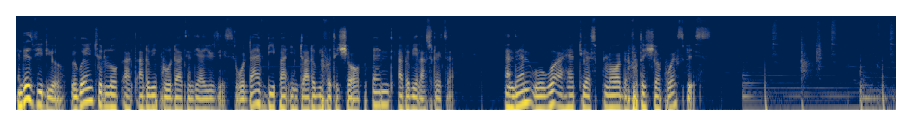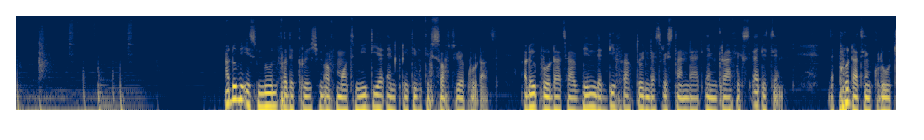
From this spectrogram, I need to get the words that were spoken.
In this video, we're going to look at Adobe products and their uses. We'll dive deeper into Adobe Photoshop and Adobe Illustrator and then we'll go ahead to explore the Photoshop workspace. Adobe is known for the creation of multimedia and creativity software products. Adobe products have been the de facto industry standard in graphics editing. The products include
